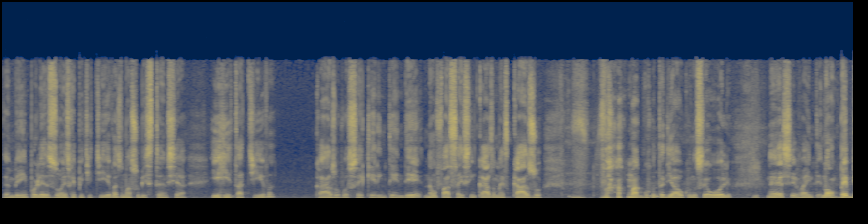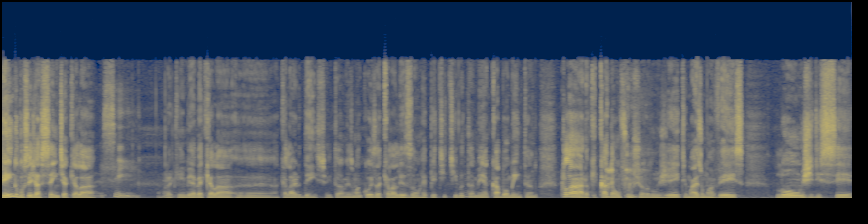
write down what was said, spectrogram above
Também por lesões repetitivas, uma substância irritativa, Caso você queira entender, não faça isso em casa, mas caso vá uma gota de álcool no seu olho, né, você vai entender. Não, bebendo você já sente aquela. Sim. Para é. quem bebe aquela, uh, aquela ardência. Então a mesma coisa, aquela lesão repetitiva é. também acaba aumentando. Claro que cada um funciona de um jeito, e mais uma vez, longe de ser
